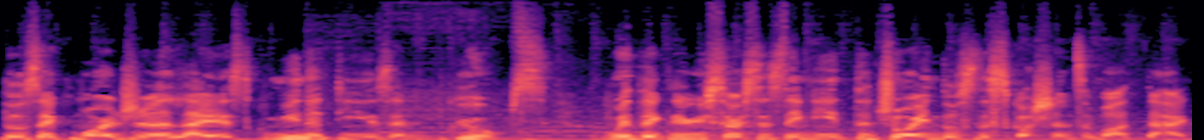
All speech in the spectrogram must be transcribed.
those like marginalized communities and groups with like the resources they need to join those discussions about tech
